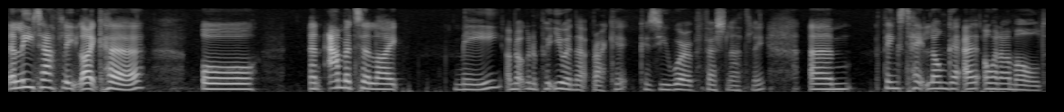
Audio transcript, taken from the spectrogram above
elite athlete like her or an amateur like me, I'm not going to put you in that bracket because you were a professional athlete. Um, things take longer. As, oh, and I'm old.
